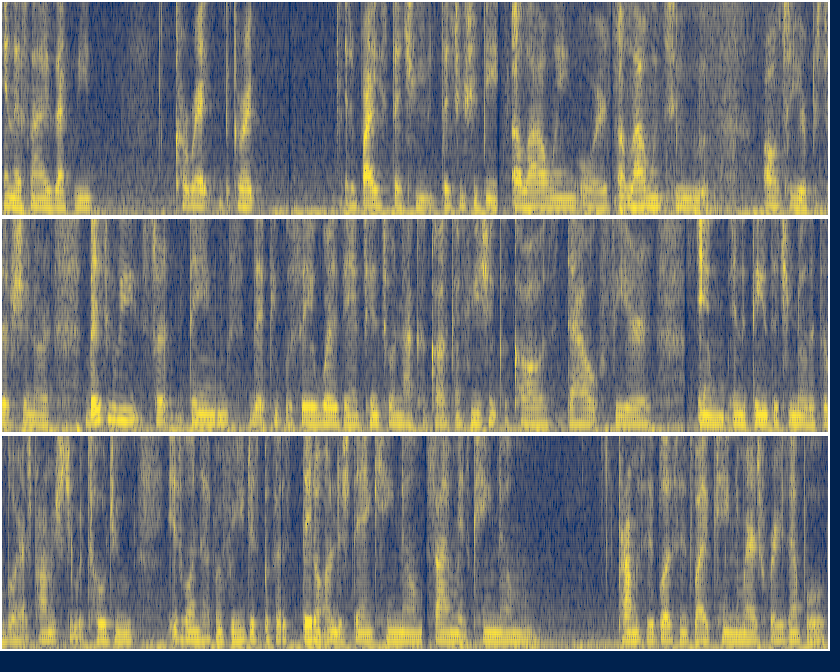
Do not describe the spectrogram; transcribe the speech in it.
and that's not exactly correct the correct advice that you that you should be allowing or allowing to alter your perception or basically certain things that people say whether they intend to or not could cause confusion could cause doubt fear and, and the things that you know that the lord has promised you or told you is going to happen for you just because they don't understand kingdom assignments kingdom promises blessings like kingdom marriage for example.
